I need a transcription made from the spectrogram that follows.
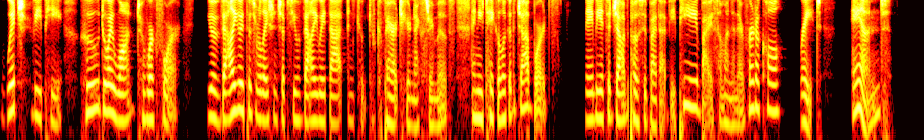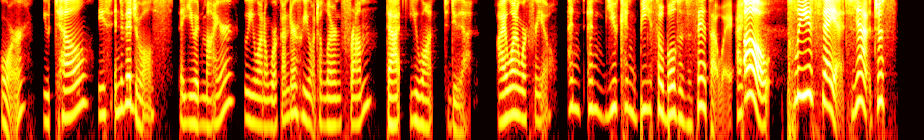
Which VP? Who do I want to work for? You evaluate those relationships, you evaluate that and co- compare it to your next three moves. And you take a look at the job boards. Maybe it's a job posted by that VP, by someone in their vertical. Great. And, or you tell these individuals that you admire, who you want to work under, who you want to learn from, that you want to do that. I want to work for you. And and you can be so bold as to say it that way. I, Oh, please say it. yeah, just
